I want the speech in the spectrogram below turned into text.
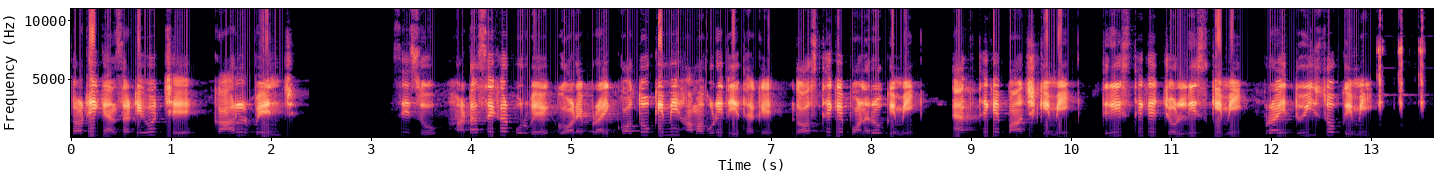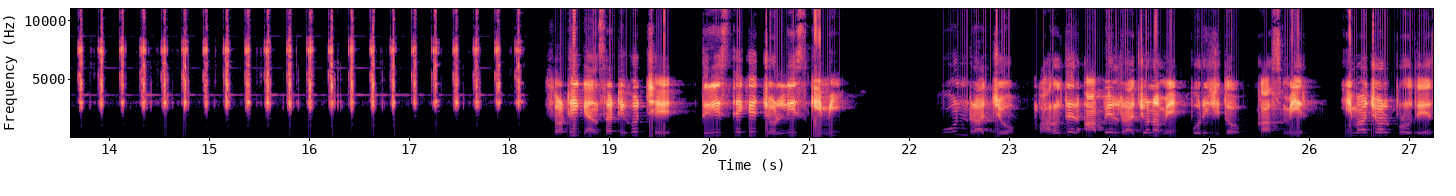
সঠিক অ্যান্সারটি হচ্ছে কার্ল বেঞ্চ শিশু হাঁটা শেখার পূর্বে গড়ে প্রায় কত কিমি হামাগুড়ি দিয়ে থাকে? দশ থেকে পনেরো কিমি, এক থেকে পাঁচ কিমি, ত্রিশ থেকে চল্লিশ কিমি, প্রায় দুইশো কিমি। সঠিক অ্যান্সারটি হচ্ছে তিরিশ থেকে চল্লিশ কিমি। কোন রাজ্য ভারতের আপেল রাজ্য নামে পরিচিত? কাশ্মীর, হিমাচল প্রদেশ,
